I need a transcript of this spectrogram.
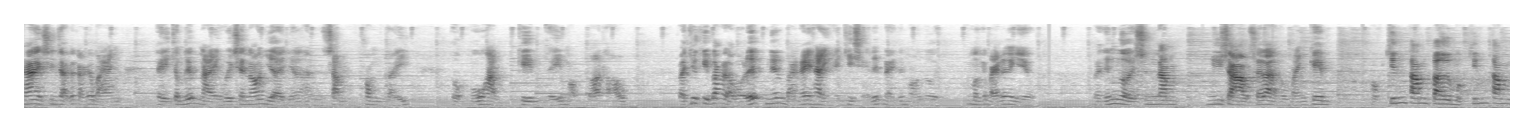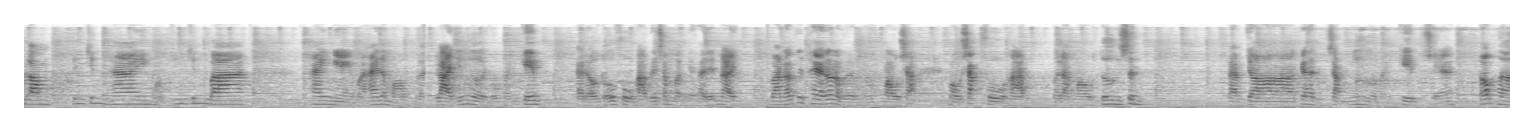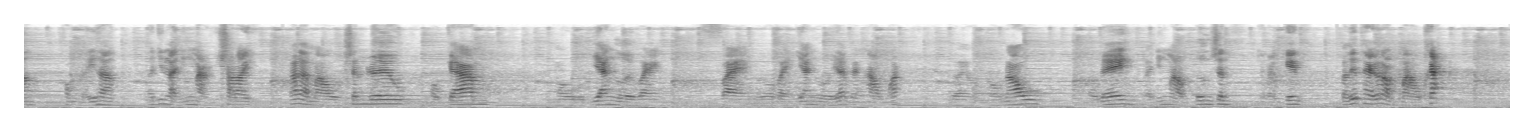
Hi, xin chào tất cả các bạn. Thì trong clip này Huy sẽ nói về những hình xăm phong thủy thuộc ngũ hành kim thủy mộc hỏa thổ. Và trước khi bắt đầu vào clip, nếu bạn thấy hay hãy chia sẻ clip này với mọi người. Cảm ơn các bạn rất là nhiều. Và những người sinh năm như sau sẽ là thuộc mạng kim. 1984, 1985, 1992, 1993 2000 và 2001 là, là những người thuộc mệnh kim. Là độ tuổi phù hợp để xăm mình trong thời điểm này. Và nói tiếp theo đó là về màu sắc. Màu sắc phù hợp gọi là màu tương sinh làm cho cái hình xăm những người bạn kim sẽ tốt hơn phong thủy hơn. Đó chính là những màu như sau đây. Đó là màu xanh rêu màu cam màu da người vàng vàng màu vàng da người á vàng hồng á và màu nâu màu đen là những màu tương sinh cho bạn kim. Và tiếp theo đó là màu khắc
